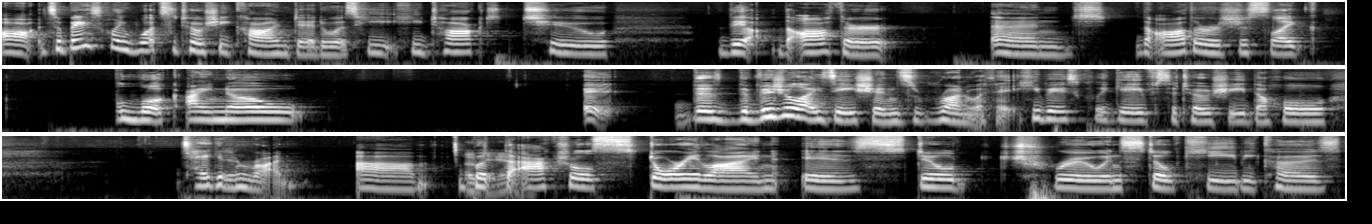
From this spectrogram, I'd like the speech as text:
on. So basically, what Satoshi Kon did was he he talked to the the author, and the author is just like, "Look, I know it, the the visualizations run with it." He basically gave Satoshi the whole take it and run. Um, Oh, but damn. the actual storyline is still true and still key because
